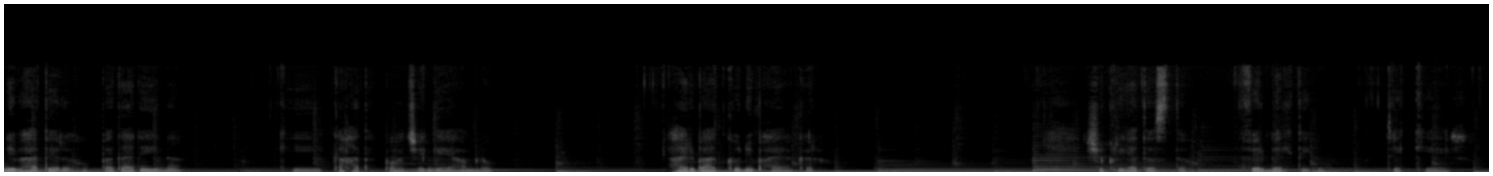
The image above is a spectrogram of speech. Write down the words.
निभाते रहो। पता नहीं ना कि कहाँ तक पहुँचेंगे हम लोग। हर बात को निभाया करो। शुक्रिया दोस्तों। फिर मिलती हूँ। Take care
